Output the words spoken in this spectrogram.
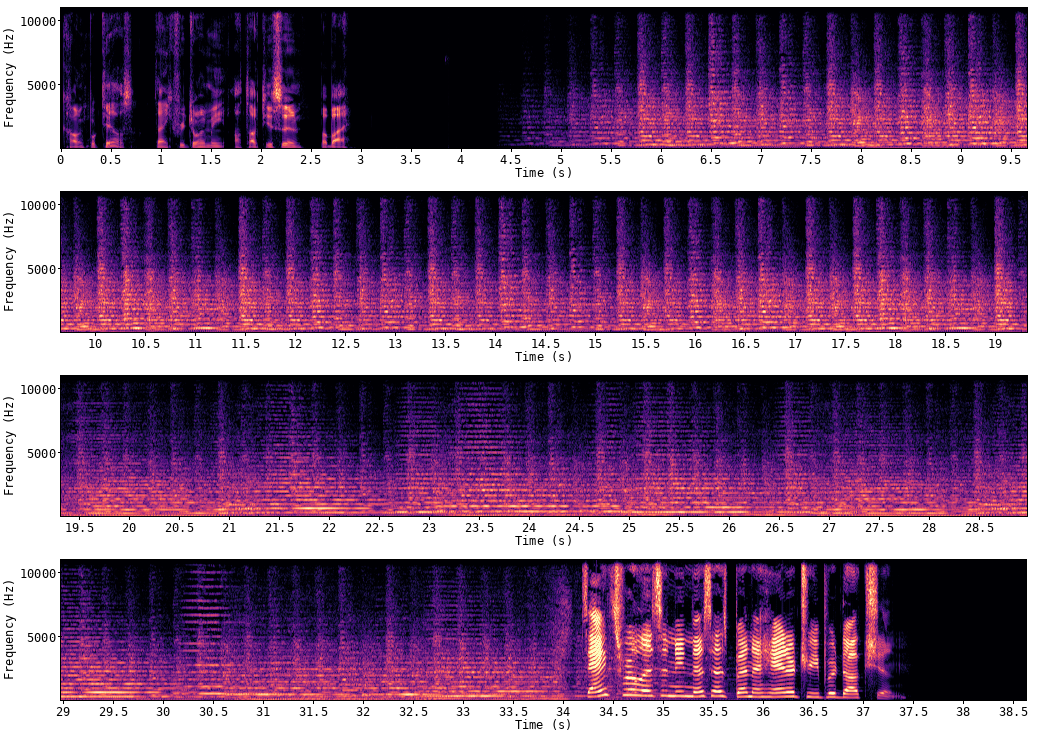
Comic Book Tales. Thank you for joining me. I'll talk to you soon. Bye bye. Thanks for been a Hannah Tree production.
